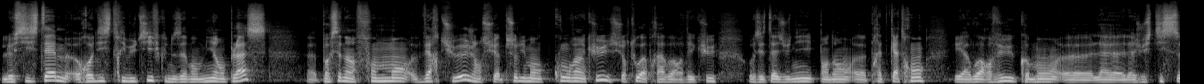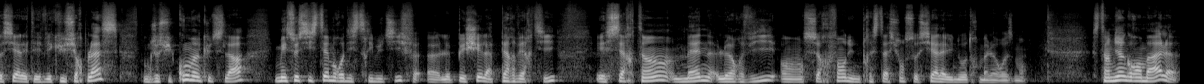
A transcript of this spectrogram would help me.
Le système redistributif que nous avons mis en place possède un fondement vertueux, j'en suis absolument convaincu, surtout après avoir vécu aux États-Unis pendant euh, près de 4 ans et avoir vu comment euh, la, justice sociale était vécue sur place. Donc je suis convaincu de cela, mais ce système redistributif, le péché l'a perverti et certains mènent leur vie en surfant d'une prestation sociale à une autre, malheureusement. C'est un bien grand mal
